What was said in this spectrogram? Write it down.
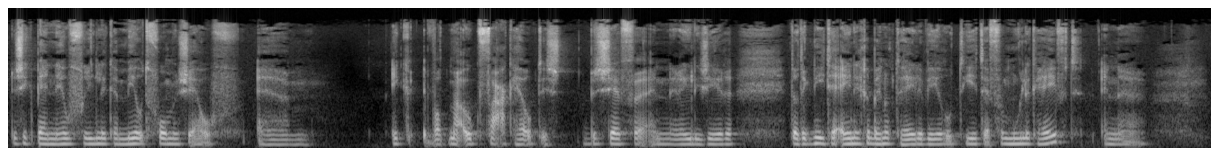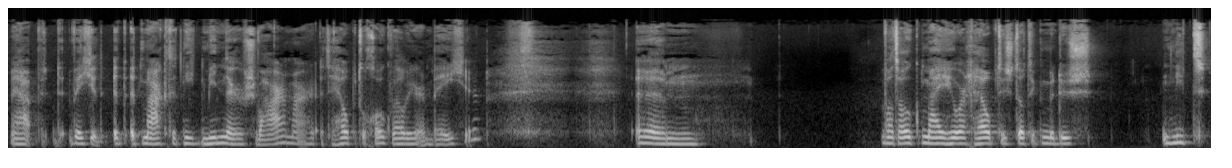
Dus ik ben heel vriendelijk en mild voor mezelf. Um, ik, wat me ook vaak helpt is beseffen en realiseren dat ik niet de enige ben op de hele wereld die het even moeilijk heeft. En uh, ja, weet je, het, het, maakt het niet minder zwaar, maar het helpt toch ook wel weer een beetje. Um, wat ook mij heel erg helpt, is dat ik me dus niet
